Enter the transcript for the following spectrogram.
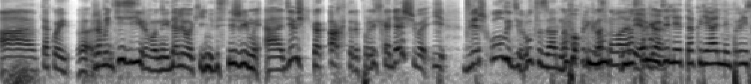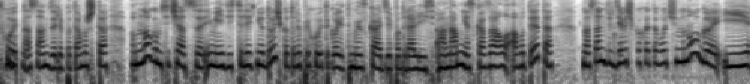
а такой э, романтизированный, далекий, недостижимый, а девочки как акторы происходящего, и две школы дерутся за одного прекрасного ну, Олега. На самом деле так реально и происходит, на самом деле, потому что во многом сейчас, имея десятилетнюю дочь, которая приходит и говорит, мы с Кадей подрались, а она мне сказала, а вот это, на самом деле в девочках этого очень много, и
